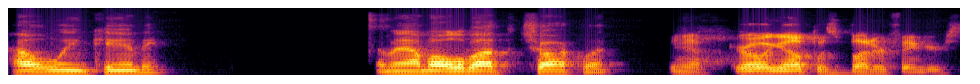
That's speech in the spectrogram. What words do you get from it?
Halloween candy? I mean, I'm all about the chocolate. Yeah, growing up was Butterfingers.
